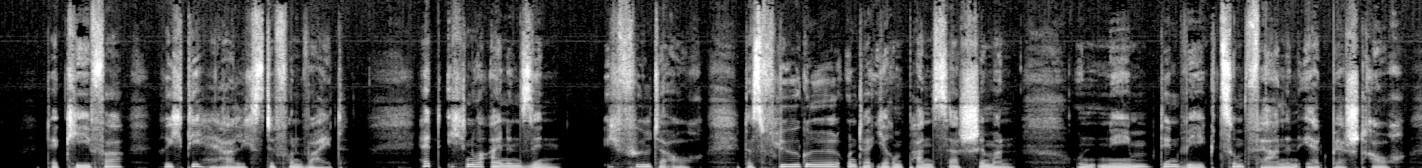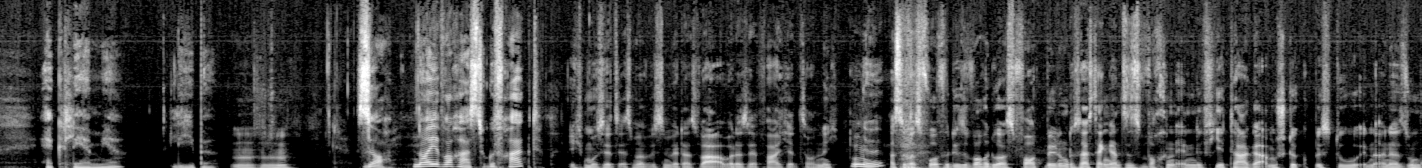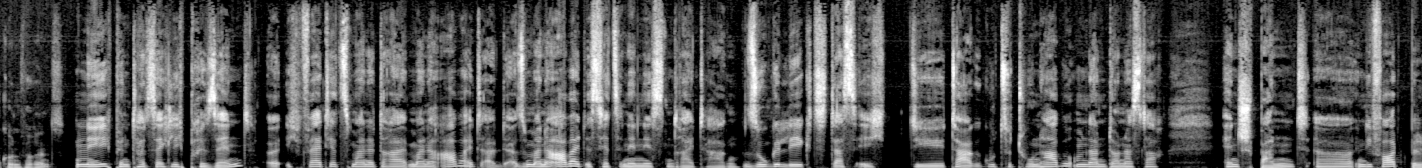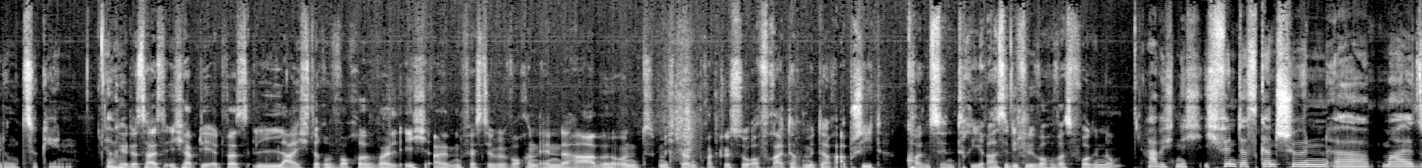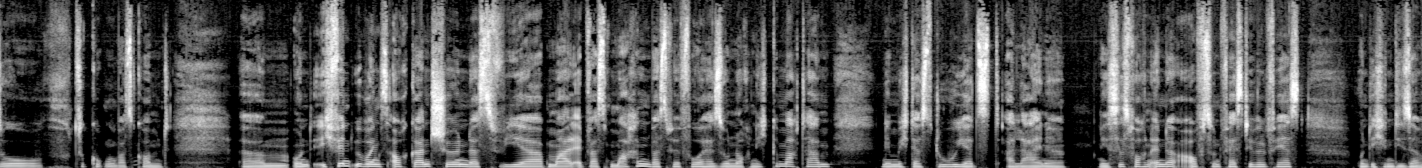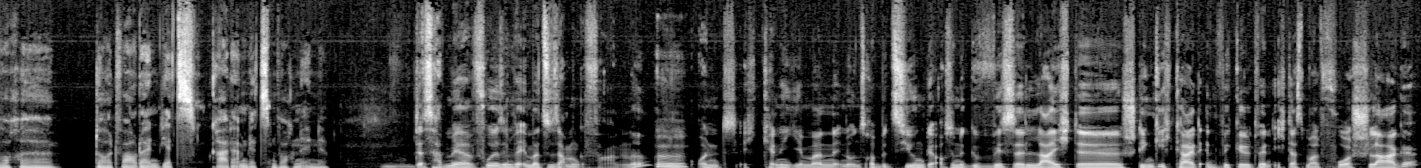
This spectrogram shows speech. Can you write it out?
Der Käfer riecht die herrlichste von weit. Hätt ich nur einen Sinn, ich fühlte auch, dass Flügel unter ihrem Panzer schimmern und nehm den Weg zum fernen Erdbeerstrauch. Erklär mir Liebe. Mhm. So, neue Woche hast du gefragt? Ich muss jetzt erstmal wissen, wer das war, aber das erfahre ich jetzt noch nicht. Nö. Hast du was vor für diese Woche? Du hast Fortbildung, das heißt, ein ganzes Wochenende, vier Tage am Stück, bist du in einer Zoom-Konferenz? Nee, ich bin tatsächlich präsent. Äh, ich werde jetzt meine drei, meine Arbeit, also meine Arbeit ist jetzt in den nächsten drei Tagen so gelegt, dass ich die Tage gut zu tun habe, um dann Donnerstag entspannt äh, in die Fortbildung zu gehen. Ja. Okay, das heißt, ich habe die etwas leichtere Woche, weil ich ein Festivalwochenende habe und mich dann praktisch so auf Freitagmittag Abschied konzentriere. Hast du dir für die Woche was vorgenommen? Habe ich nicht. Ich finde das ganz schön, äh, mal so zu gucken, was kommt. Ähm, und ich finde übrigens auch ganz schön, dass wir mal etwas machen, was wir vorher so noch nicht gemacht haben, nämlich dass du jetzt alleine nächstes Wochenende auf so ein Festival fährst und ich in dieser Woche dort war oder jetzt gerade am letzten Wochenende. Das haben wir, früher sind wir immer zusammengefahren. Ne? Mhm. Und ich kenne jemanden in unserer Beziehung, der auch so eine gewisse leichte Stinkigkeit entwickelt, wenn ich das mal vorschlage,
